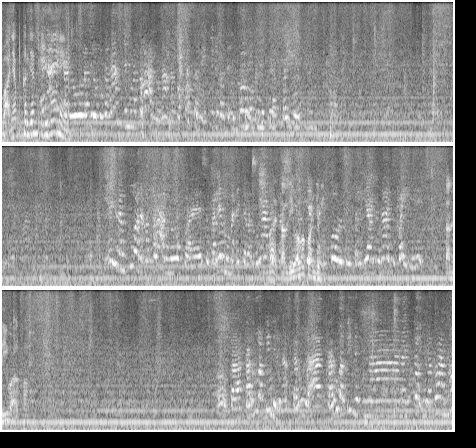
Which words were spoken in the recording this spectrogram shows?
banyak pekerjaan di Bone. Baik. Taliwa ako. Oh, ka karu akin din na karu at karu akin din na na ito yung natuan no.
